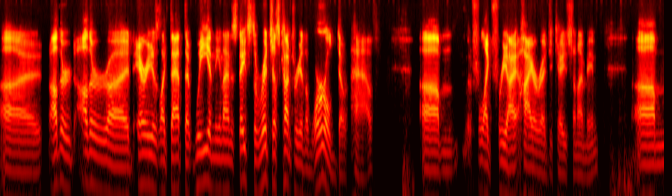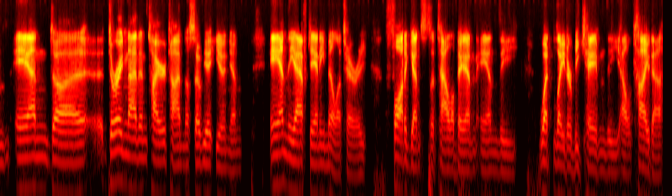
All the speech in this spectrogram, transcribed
uh, other other areas like that that we in the United States, the richest country in the world, don't have um, for like free higher education. I mean, um, and uh, during that entire time, the Soviet Union and the Afghani military fought against the Taliban and the what later became the Al Qaeda,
